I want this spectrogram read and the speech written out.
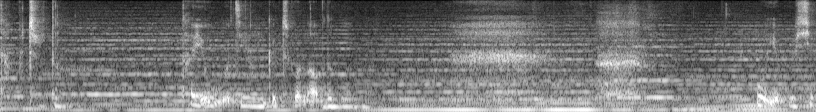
他不知道，他有我这样一个坐牢的妈妈。我也不想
